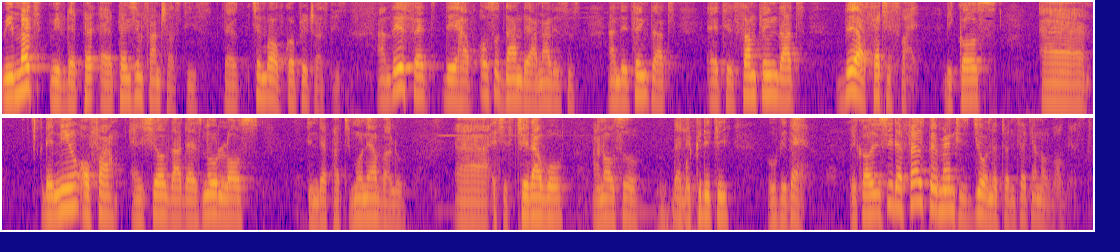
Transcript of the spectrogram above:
we met with the pe- uh, pension fund trustees, the Chamber of Corporate Trustees, and they said they have also done the analysis and they think that it is something that they are satisfied because uh, the new offer ensures that there is no loss in the patrimonial value. Uh, it is tradable and also the liquidity will be there. Because you see, the first payment is due on the 22nd of August.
